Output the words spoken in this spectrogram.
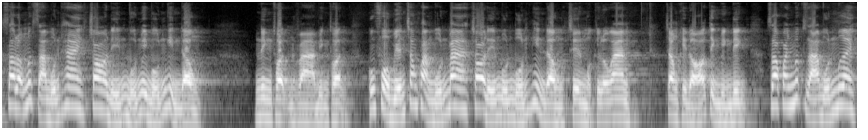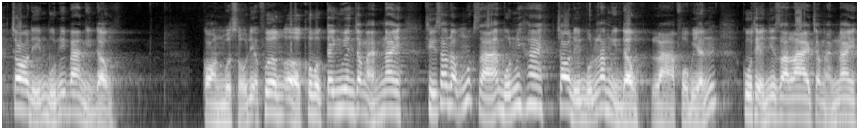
giao động mức giá 42 cho đến 44.000 đồng. Ninh Thuận và Bình Thuận cũng phổ biến trong khoảng 43 cho đến 44.000 đồng trên 1 kg. Trong khi đó, tỉnh Bình Định giao quanh mức giá 40 cho đến 43.000 đồng. Còn một số địa phương ở khu vực Tây Nguyên trong ngày hôm nay chỉ giao động mức giá 42 cho đến 45.000 đồng là phổ biến. Cụ thể như Gia Lai trong ngày hôm nay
